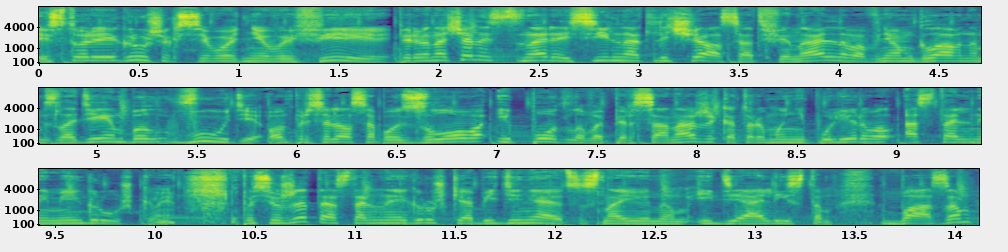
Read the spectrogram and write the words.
История игрушек сегодня в эфире. Первоначальный сценарий сильно отличался от финального. В нем главным злодеем был Вуди. Он представлял собой злого и подлого персонажа, который манипулировал остальными игрушками. По сюжету остальные игрушки объединяются с наивным идеалистом Базом,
